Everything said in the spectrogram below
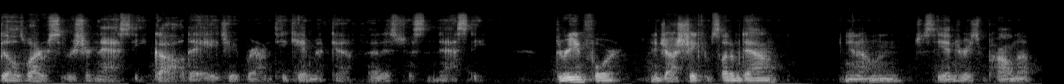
Bills wide receivers are nasty. Golladay, AJ Brown, DK Metcalf. That is just nasty. Three and four. And Josh Jacobs let him down, you know, and just the injuries are piling up.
